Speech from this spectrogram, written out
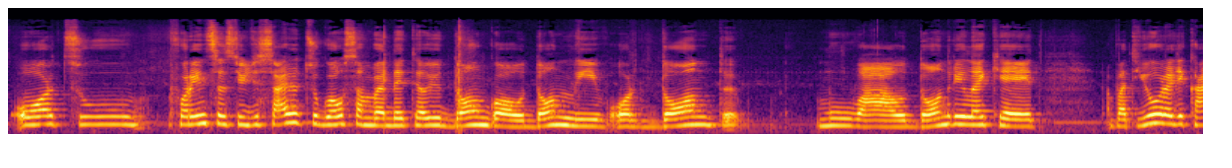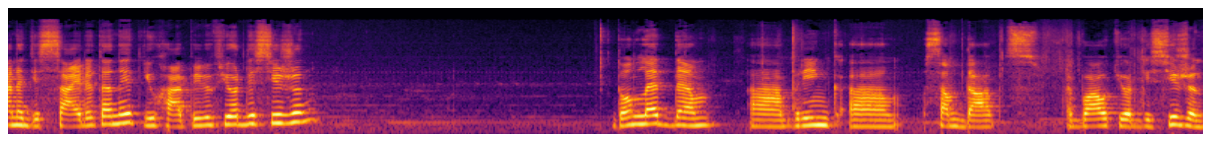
or to for instance you decided to go somewhere they tell you don't go don't leave or don't move out don't relocate but you already kind of decided on it you happy with your decision don't let them uh, bring um, some doubts about your decision.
